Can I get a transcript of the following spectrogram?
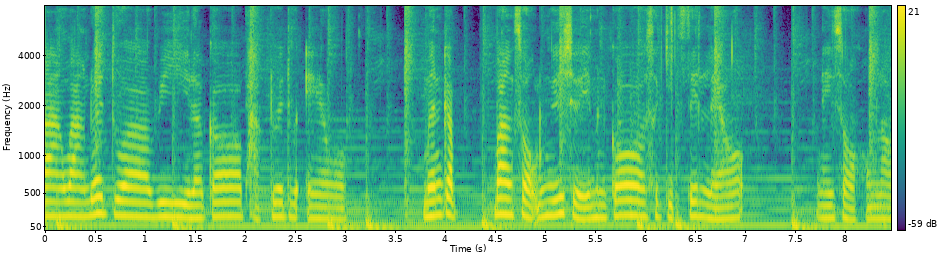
วางวางด้วยตัว V แล้วก็ผลักด้วยตัว L เหมือนกับวางศอกลงเฉยๆมันก็สะกิดเส้นแล้ว ในศอกของเรา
